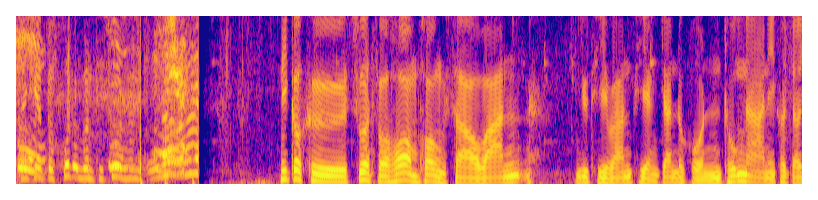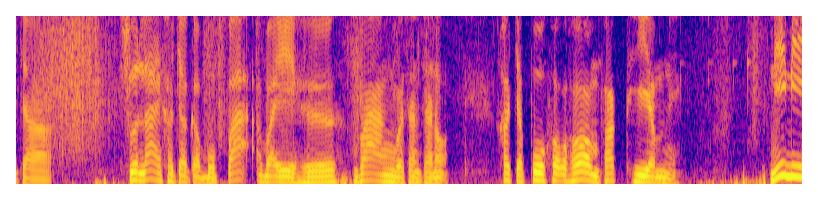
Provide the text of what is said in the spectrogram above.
จีเก็บไปคุดเอาบนที่ส่วน นั่นเองนี่ก็คือส่วนฝาห้อมของสาววานอยู่ที่วานเพียงจันทร์ทุกคนทุ่งนานี่เขาเจ้าจะส่วนไร่เขาเจะกับบุปะใบเฮอว่างว่าสันสะเนาะเขาจะปลูกข้าวห้อมฟักเทียมนี่นี่มี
